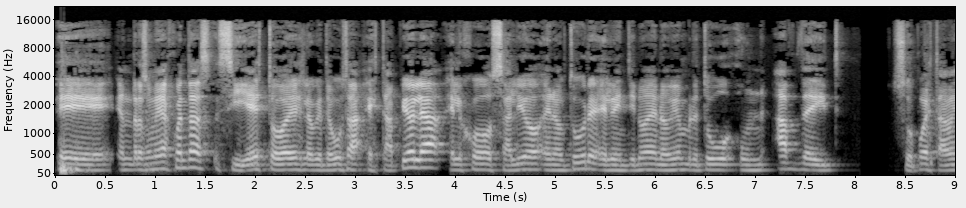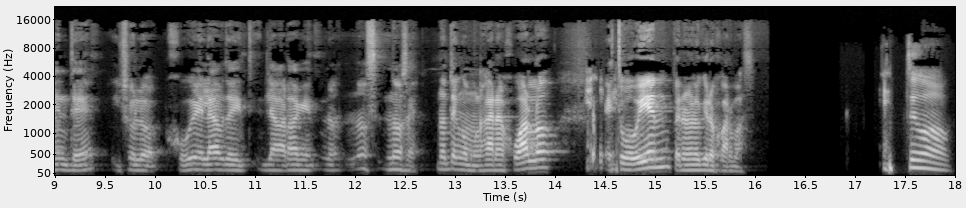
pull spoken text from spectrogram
eh, en resumidas cuentas, si esto es lo que te gusta, esta piola. El juego salió en octubre, el 29 de noviembre tuvo un update, supuestamente, y yo lo jugué el update, la verdad que no, no, no sé, no tengo más ganas de jugarlo. Estuvo bien, pero no lo quiero jugar más. Estuvo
